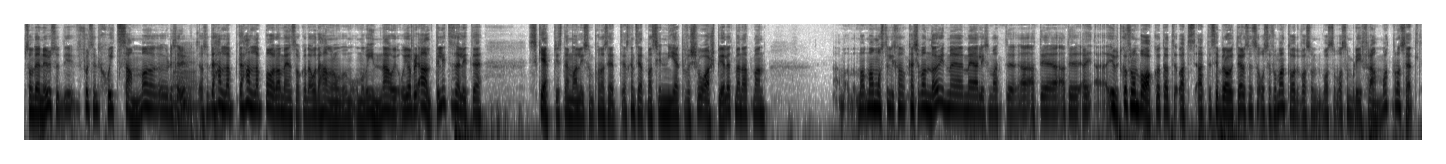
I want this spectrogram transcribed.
som det är nu så det är fullständigt skitsamma hur det ser Mm. ut. Alltså det, handlar, det handlar bara om en sak och det, och det handlar om, om att vinna. Och, och jag blir alltid lite, så lite skeptisk när man liksom på något sätt, jag ska inte säga att man ser ner på försvarsspelet men att man man, man måste liksom kanske vara nöjd med, med liksom att, eh, att, det, att det utgår från bakåt, att, att, att det ser bra ut där och, sen, och så får man ta det vad som, vad, som, vad som blir framåt på något sätt.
